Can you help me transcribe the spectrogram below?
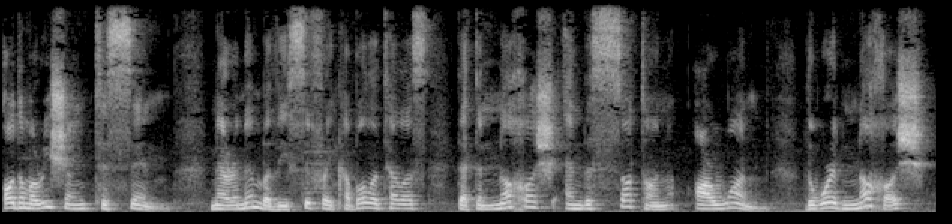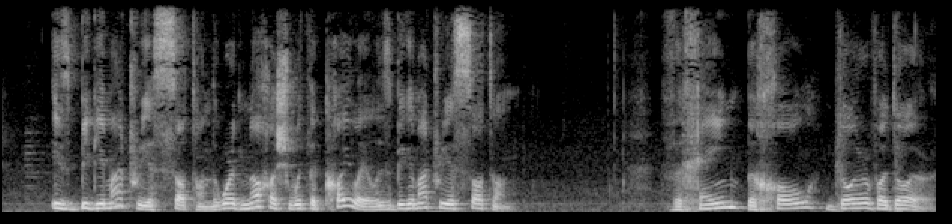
Adam Arishon to sin. Now remember, the Sifrei Kabbalah tell us that the Nachash and the Satan are one. The word Nachash is bigimatria Satan. The word Nachash with the koilel is bigimatria Satan. V'chein bechol doer vadoer.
